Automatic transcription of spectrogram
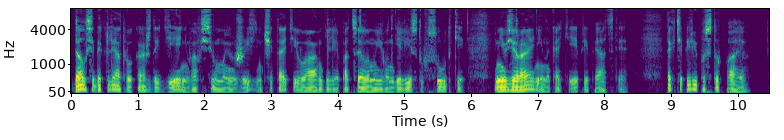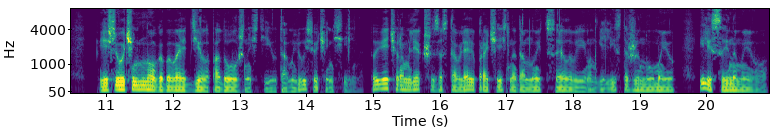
дал себе клятву каждый день во всю мою жизнь читать Евангелие по целому евангелисту в сутки, невзирая ни на какие препятствия. Так теперь и поступаю. Если очень много бывает дела по должности и утомлюсь очень сильно, то вечером легче заставляю прочесть надо мной целого евангелиста жену мою или сына моего,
